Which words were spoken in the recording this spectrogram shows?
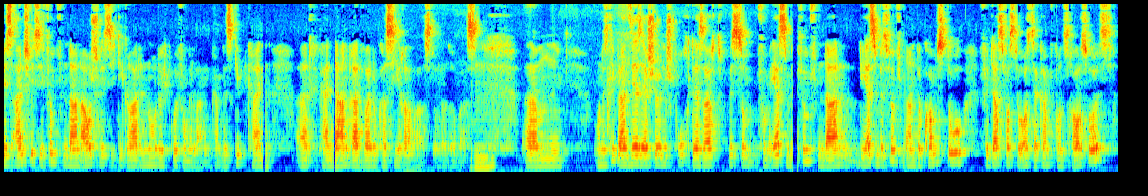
bis einschließlich fünften Dan ausschließlich die Grade nur durch Prüfung gelangen kann. Es gibt keinen äh, kein Darngrad, weil du Kassierer warst oder sowas. Mhm. Ähm, und es gibt einen sehr, sehr schönen Spruch, der sagt, bis zum, vom ersten bis fünften Dan, die ersten bis fünften Dan bekommst du für das, was du aus der Kampfkunst rausholst.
